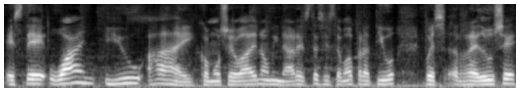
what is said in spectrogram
Este One UI, como se va a denominar este sistema operativo, pues reduce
